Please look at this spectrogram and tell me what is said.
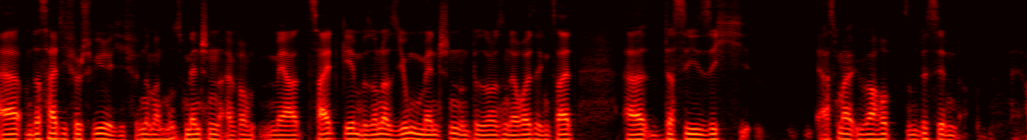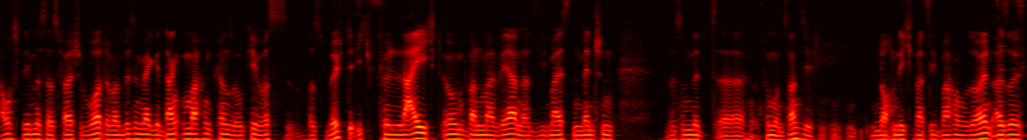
Äh, und das halte ich für schwierig. Ich finde, man muss Menschen einfach mehr Zeit geben, besonders jungen Menschen und besonders in der heutigen Zeit, äh, dass sie sich erstmal überhaupt so ein bisschen, ausleben ist das falsche Wort, aber ein bisschen mehr Gedanken machen können, so okay, was, was möchte ich vielleicht irgendwann mal werden? Also die meisten Menschen wissen mit äh, 25 noch nicht, was sie machen sollen. Also das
